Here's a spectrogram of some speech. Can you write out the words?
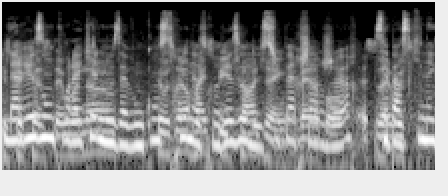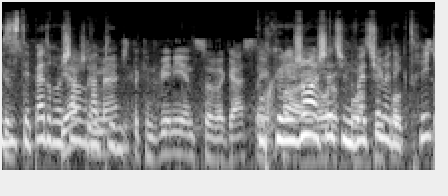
La raison pour laquelle nous avons construit notre réseau de superchargeurs, c'est parce qu'il n'existait pas de recharge rapide. Pour que les gens achètent une voiture électrique,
